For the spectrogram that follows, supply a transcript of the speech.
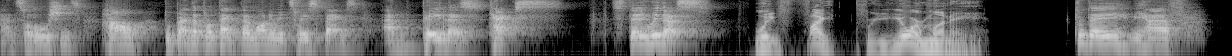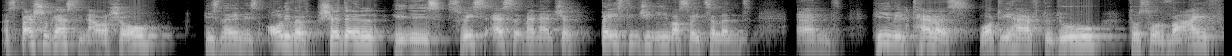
and solutions how to better protect their money with Swiss banks and pay less tax. Stay with us. We fight for your money. Today we have a special guest in our show. His name is Oliver Schedel. He is Swiss asset manager based in Geneva, Switzerland. And he will tell us what we have to do to survive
